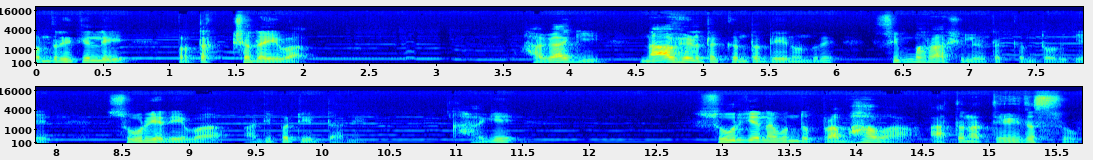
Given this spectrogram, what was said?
ಒಂದು ರೀತಿಯಲ್ಲಿ ಪ್ರತ್ಯಕ್ಷ ದೈವ. ಹಾಗಾಗಿ ನಾವು ಹೇಳ್ತಕ್ಕಂಥದ್ದು ಏನು ಅಂದರೆ ಸಿಂಹರಾಶಿಯಲ್ಲಿರ್ತಕ್ಕಂಥವ್ರಿಗೆ ಸೂರ್ಯದೇವ ಅಧಿಪತಿ ಇದ್ದಾನೆ. ಹಾಗೆ ಸೂರ್ಯನ ಒಂದು ಪ್ರಭಾವ, ಆತನ ತೇಜಸ್ಸು,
